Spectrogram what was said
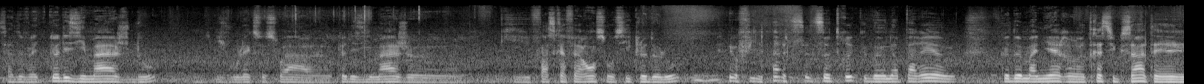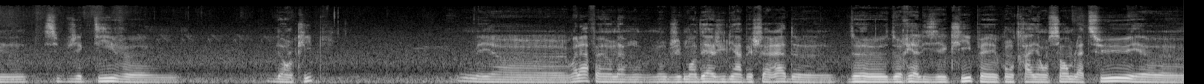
Ça devait être que des images d'eau. Je voulais que ce soit que des images qui fassent référence au cycle de l'eau. Mhm. Et au final, ce truc n'apparaît que de manière très succincte et subjective dans le clip. Mais euh, voilà, donc j'ai demandé à Julien Bécharat de, de, réaliser le clip et qu'on travaille ensemble là-dessus. Et euh,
